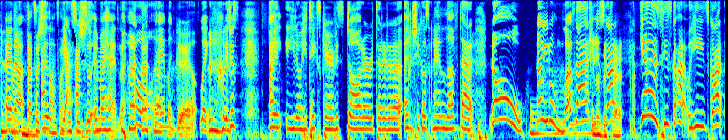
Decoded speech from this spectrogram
and uh, That's what she I- sounds like. Yeah, That's absolutely. In my head, like, oh, I'm a girl, like it just, I, you know, he takes care of his daughter, da da da, da. and she goes, and I love that. No, no, you don't love that. She loves He's the got- cut. Yes, he's got he's got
